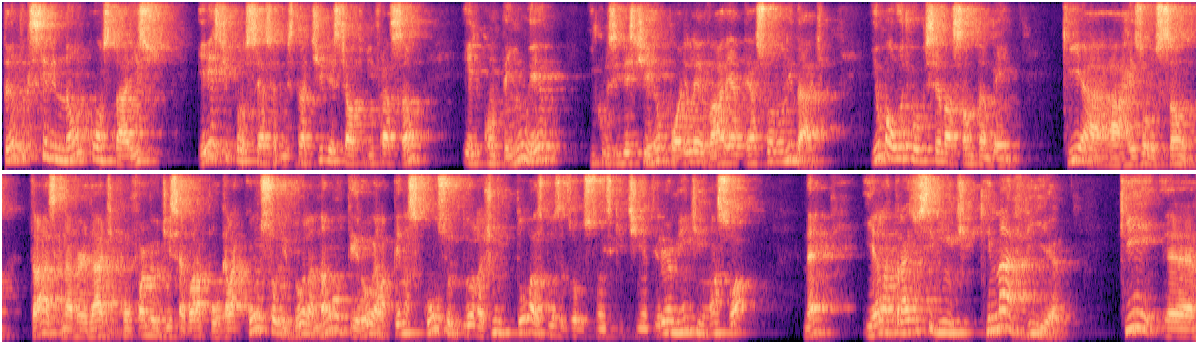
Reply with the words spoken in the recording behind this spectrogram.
Tanto que se ele não constar isso, este processo administrativo, este auto de infração, ele contém um erro, inclusive este erro pode levar até a sua nulidade. E uma última observação também, que a, a resolução traz, que na verdade, conforme eu disse agora há pouco, ela consolidou, ela não alterou, ela apenas consolidou, ela juntou as duas resoluções que tinha anteriormente em uma só, né? E ela traz o seguinte, que na via que é,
